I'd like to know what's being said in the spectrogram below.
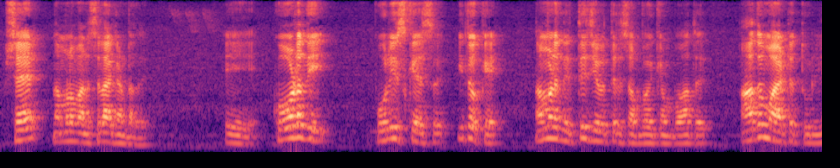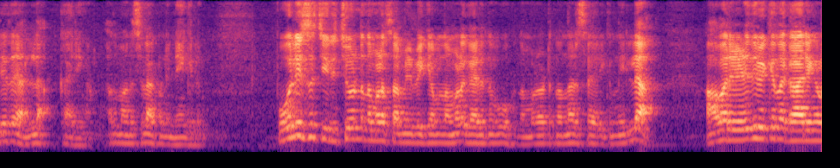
പക്ഷേ നമ്മൾ മനസ്സിലാക്കേണ്ടത് ഈ കോടതി പോലീസ് കേസ് ഇതൊക്കെ നമ്മൾ നിത്യജീവിതത്തിൽ സംഭവിക്കുമ്പോൾ അത് അതുമായിട്ട് തുല്യതയല്ല കാര്യങ്ങൾ. അത് മനസ്സിലാക്കണം ഇനിയെങ്കിലും. പോലീസ് ചിരിച്ചുകൊണ്ട് നമ്മളെ സമീപിക്കാം നമ്മൾ കരുതുന്നു ഓ നമ്മളായിട്ട് നന്നായി സഹകരിക്കുന്നു ഇല്ല അവർ എഴുതി വെക്കുന്ന കാര്യങ്ങൾ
